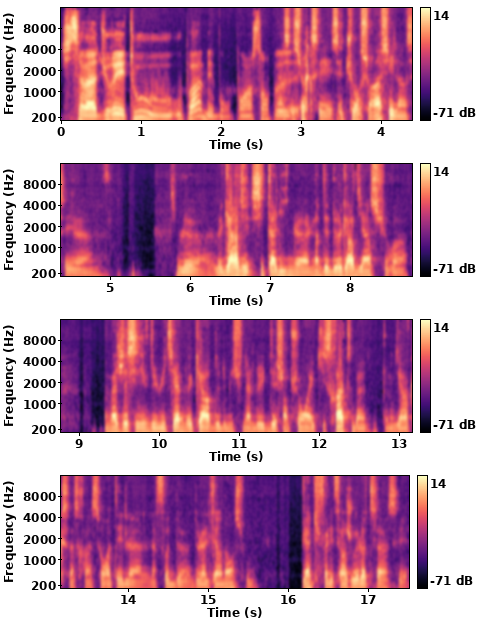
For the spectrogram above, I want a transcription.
Si ça va durer et tout ou, pas, mais bon, pour l'instant. Peut... Ah, c'est sûr que c'est toujours sur un fil. Hein. C'est euh, le, le, gardien. Si tu alignes l'un des deux gardiens sur, euh, un match décisif de huitième, de quart, de demi-finale de Ligue des Champions et qui se rate, ben, on dira que ça, sera, ça aura été de la, faute de, l'alternance ou bien qu'il fallait faire jouer l'autre. Ça, c'est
